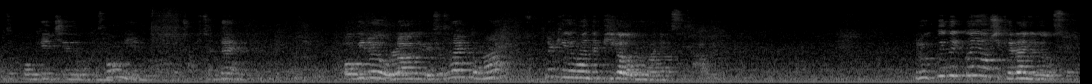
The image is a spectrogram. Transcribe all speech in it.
그래서 거기 지금 그성 이름이 마추픽추인데 거기를 올라가기 위해서 4일 동안 트레킹을 하는데 비가 너무 많이 왔어요. 그리고 끊, 끊임없이 계단이 이어졌어요.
